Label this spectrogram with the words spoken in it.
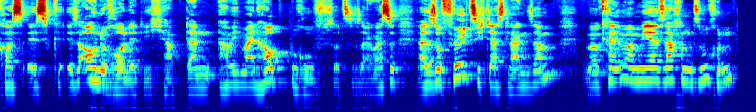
kost, ist, ist auch eine Rolle, die ich habe. Dann habe ich meinen Hauptberuf sozusagen. Weißt du, also so füllt sich das langsam. Man kann immer mehr Sachen suchen.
